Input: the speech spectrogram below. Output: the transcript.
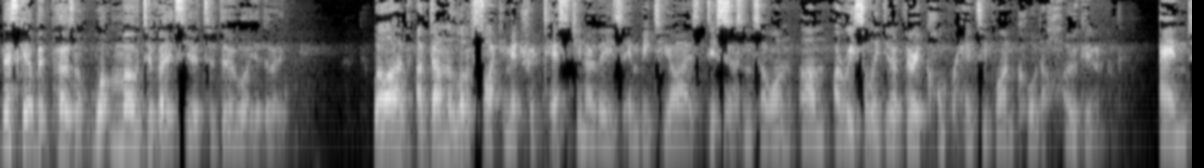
Let's get a bit personal. What motivates you to do what you're doing? Well, I've, I've done a lot of psychometric tests, you know, these MBTIs, DISCs, yeah. and so on. Um, I recently did a very comprehensive one called a Hogan. And,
